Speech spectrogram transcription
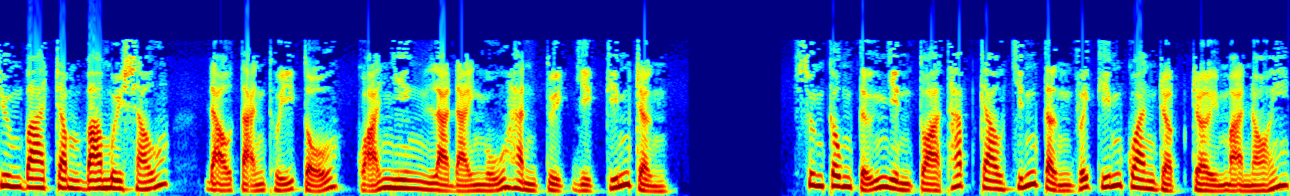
Chương 336, Đạo Tạng Thủy Tổ, quả nhiên là đại ngũ hành tuyệt diệt kiếm trận. Xuân Công Tử nhìn tòa tháp cao 9 tầng với kiếm quan rập trời mà nói,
